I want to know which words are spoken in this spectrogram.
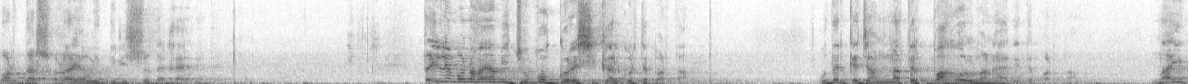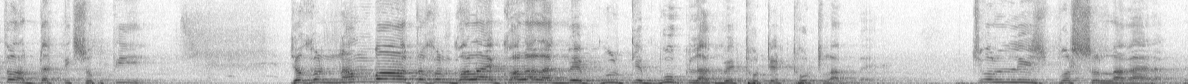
পর্দা সরাইয়া ওই দৃশ্য দেখায় দিতে। তাইলে মনে হয় আমি যুবক করে স্বীকার করতে পারতাম। ওদেরকে জান্নাতের পাগল বানায় দিতে পারতাম। নাই তো আধ্যাত্মিক শক্তি। যখন নামবা, তখন গলায় গলা লাগবে বুকে বুক লাগবে, ঠোঁটে ঠোঁট লাগবে। চল্লিশ বৎসর লাগায় রাখবে।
